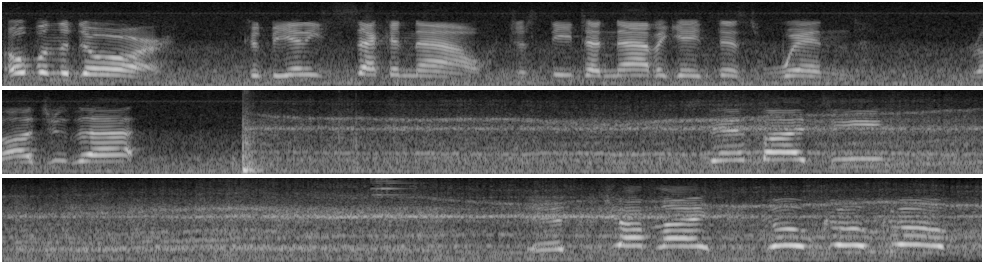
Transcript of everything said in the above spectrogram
Open the door. Could be any second now. Just need to navigate this wind. Roger that. Stand by, team. There's the jump light. Go, go, go.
